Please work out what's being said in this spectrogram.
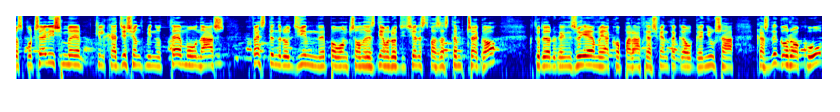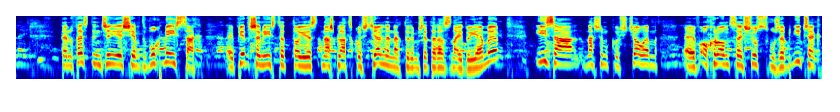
Rozpoczęliśmy kilkadziesiąt minut temu nasz festyn rodzinny połączony z Dniem Rodzicielstwa Zastępczego, który organizujemy jako parafia Świętego Eugeniusza każdego roku. Ten festyn dzieje się w dwóch miejscach. Pierwsze miejsce to jest nasz plac kościelny, na którym się teraz znajdujemy i za naszym kościołem e, w ochronce sióstr służebniczek.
